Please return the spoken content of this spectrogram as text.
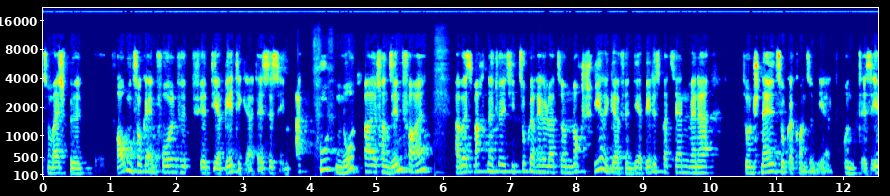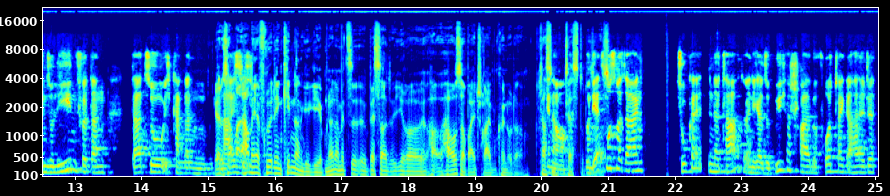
zum Beispiel Traubenzucker empfohlen wird für Diabetiker, da ist es im akuten Notfall schon sinnvoll, aber es macht natürlich die Zuckerregulation noch schwieriger für einen Diabetespatienten, wenn er so einen Schnellzucker konsumiert. Und das Insulin führt dann dazu, ich kann dann. Ja, das haben wir ja früher den Kindern gegeben, ne, damit sie äh, besser ihre Hausarbeit schreiben können oder Klassentest. Genau. Und jetzt muss man sagen, Zucker in der Tat, wenn ich also Bücher schreibe, Vorträge halte,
